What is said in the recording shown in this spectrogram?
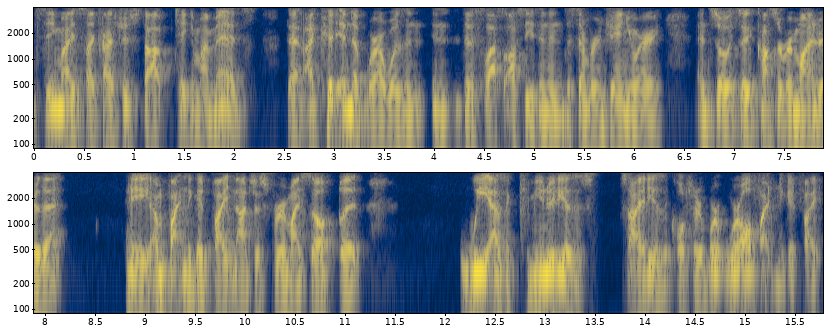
seeing my psychiatrist, stop taking my meds, that I could end up where I was in, in this last off season in December and January. And so it's a constant reminder that, hey, I'm fighting a good fight, not just for myself, but we as a community, as a society, as a culture, we're, we're all fighting a good fight.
